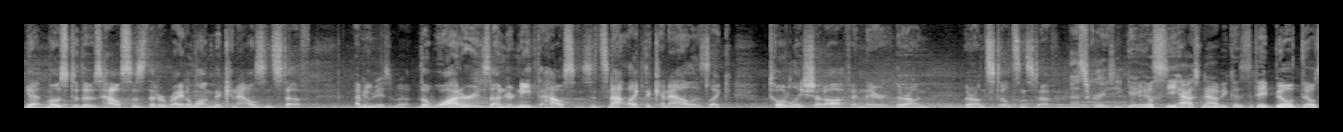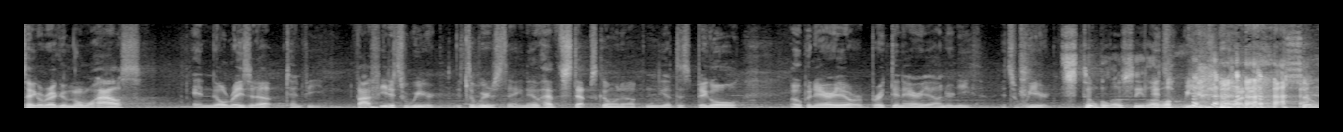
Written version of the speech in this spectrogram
yeah, most of those houses that are right along the canals and stuff, I mean, raise 'em up. the water is underneath the houses. It's not like the canal is like totally shut off and they're they're on they're on stilts and stuff. That's crazy. Yeah, you'll see house now because they build. They'll take a regular normal house, and they'll raise it up ten feet, 5 mm-hmm. feet. It's weird. It's the weirdest thing. They'll have steps going up, and you got this big old open area or bricked in area underneath. It's weird. Still below sea level. It's weird. Oh, So,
